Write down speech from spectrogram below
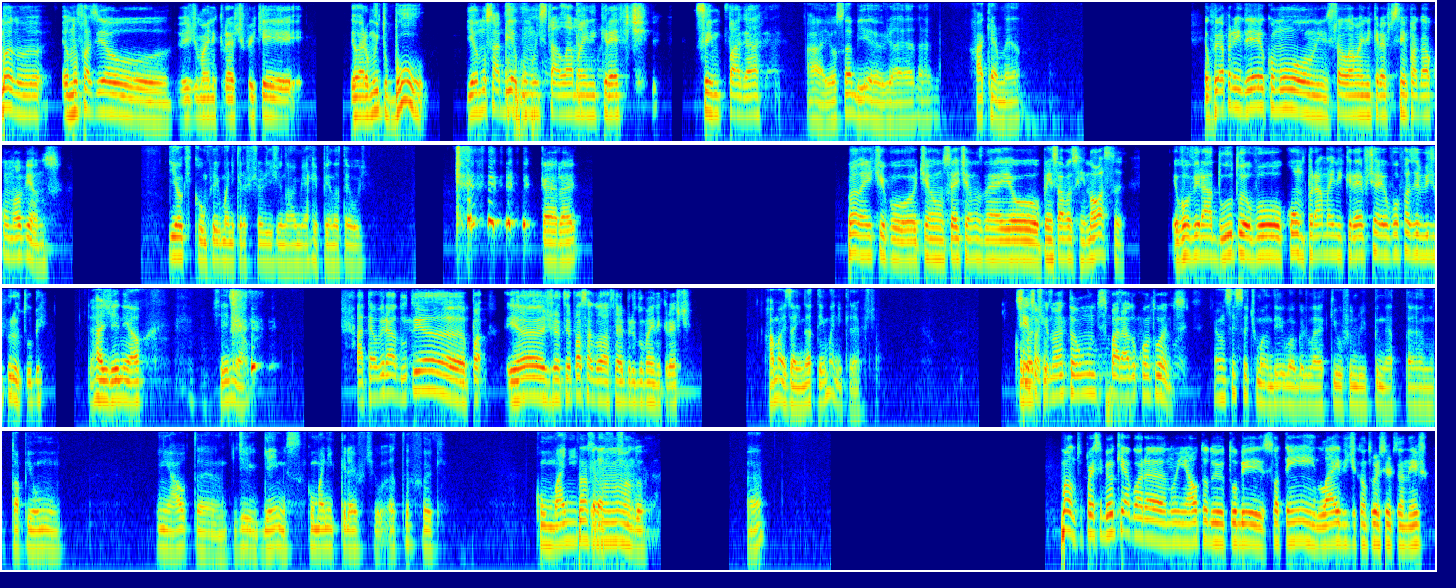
Mano, eu não fazia o vídeo de Minecraft porque eu era muito burro e eu não sabia como instalar Minecraft sem pagar. Ah, eu sabia, eu já era hackerman. Eu fui aprender como instalar Minecraft sem pagar com 9 anos. E eu que comprei o Minecraft original e me arrependo até hoje. Caralho. Mano, aí tipo, eu tinha uns 7 anos, né? E eu pensava assim, nossa, eu vou virar adulto, eu vou comprar Minecraft, aí eu vou fazer vídeo pro YouTube. Ah, genial. Genial. Até eu virar adulto ia, ia já ter passado a febre do Minecraft. Ah, mas ainda tem Minecraft. Sim, eu só que não é tão disparado quanto antes. Eu não sei se eu te mandei o bagulho lá que o Felipe Neto tá no top 1 em alta de games com Minecraft. What the fuck? Com Nossa, não me Minecraft. mandou. Hã? Mano, tu percebeu que agora no Em Alta do YouTube só tem live de cantor sertanejo?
